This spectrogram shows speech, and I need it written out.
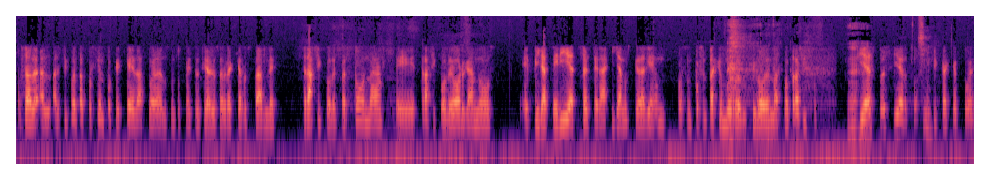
o sea, al, 50% que queda fuera de los centros penitenciarios habría que restarle tráfico de personas, eh, tráfico de órganos, eh, piratería, etcétera, y ya nos quedaría un, pues un porcentaje muy reducido de narcotráfico. Si esto es cierto, significa que pues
